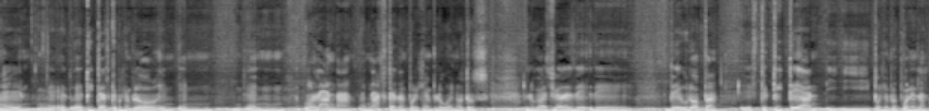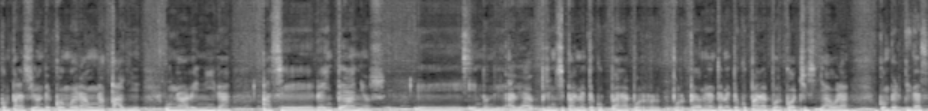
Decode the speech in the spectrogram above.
eh, eh que, por ejemplo, en, en, Holanda, en Ámsterdam, por ejemplo, o en otros lugares, ciudades de, de, Europa, este, tuitean y, y, por ejemplo, ponen la comparación de cómo era una calle, una avenida hace 20 años eh, en donde había principalmente ocupada por, predominantemente ocupada por coches y ahora convertidas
